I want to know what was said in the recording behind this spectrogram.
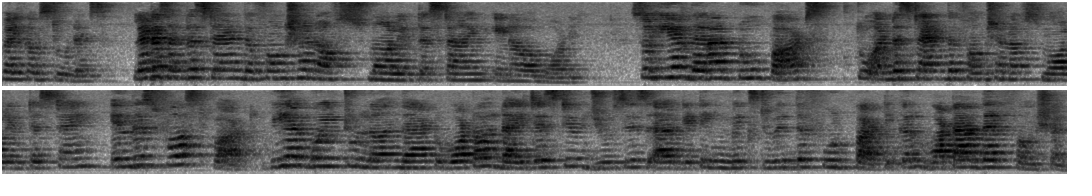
Welcome students. Let us understand the function of small intestine in our body. So here there are two parts to understand the function of small intestine. In this first part, we are going to learn that what all digestive juices are getting mixed with the food particle, what are their function,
